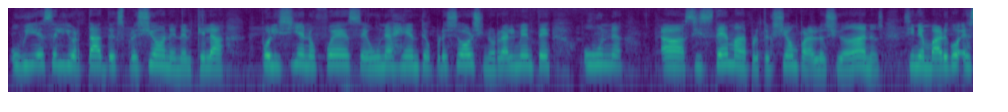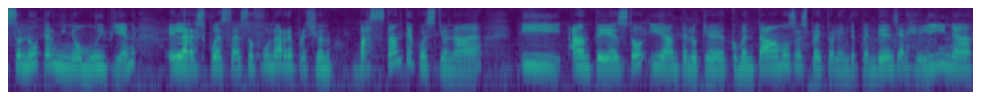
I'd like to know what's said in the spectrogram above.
hubiese libertad de expresión, en el que la policía no fuese un agente opresor, sino realmente un uh, sistema de protección para los ciudadanos. Sin embargo, esto no terminó muy bien. En eh, la respuesta a esto fue una represión bastante cuestionada y ante esto y ante lo que comentábamos respecto a la independencia argelina,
